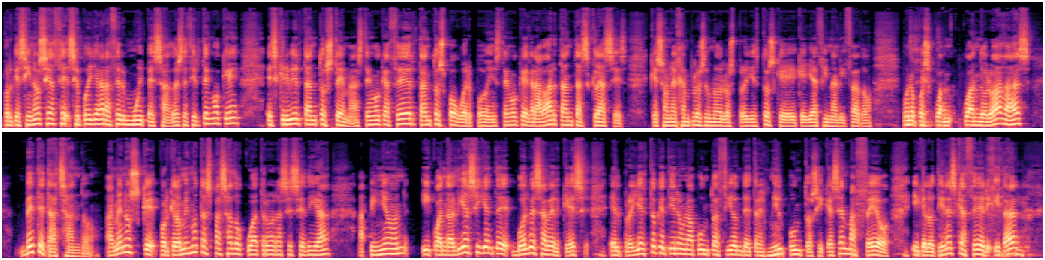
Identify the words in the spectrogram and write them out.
porque si no se hace, se puede llegar a hacer muy pesado. Es decir, tengo que escribir tantos temas, tengo que hacer tantos PowerPoints, tengo que grabar tantas clases, que son ejemplos de uno de los proyectos que, ya he finalizado. Bueno, pues cuando lo hagas, vete tachando. Al menos que, porque lo mismo te has pasado cuatro horas ese día a piñón y cuando al día siguiente vuelves a ver que es el proyecto que tiene una puntuación de 3.000 puntos y que es el más feo y que lo tienes que hacer y tal,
